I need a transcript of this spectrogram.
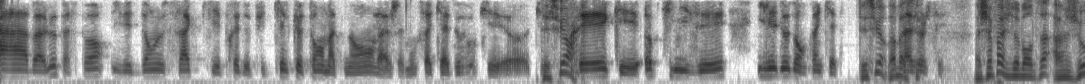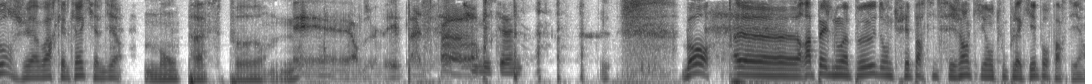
Ah bah le passeport, il est dans le sac qui est prêt depuis quelques temps maintenant. Là, j'ai mon sac à dos qui est, euh, qui est prêt, qui est optimisé. Il est dedans, t'inquiète. T'es sûr Non, Là, parce je le sais. À chaque fois je demande ça, un jour, je vais avoir quelqu'un qui va me dire Mon passeport, merde, j'ai le passeport. Tu m'étonnes. Bon, euh, rappelle-nous un peu, donc tu fais partie de ces gens qui ont tout plaqué pour partir.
